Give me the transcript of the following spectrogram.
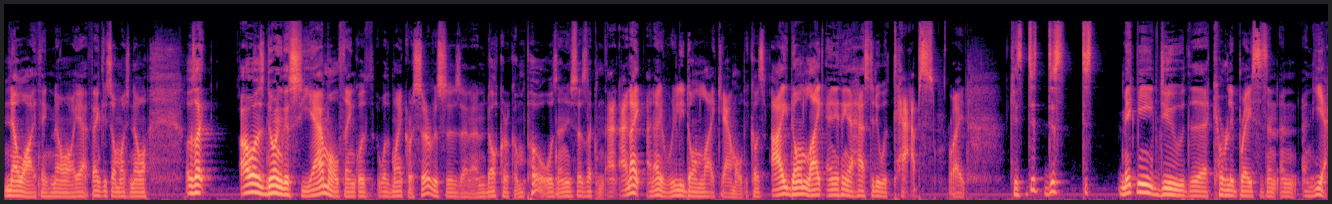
Noah. I think Noah. Yeah. Thank you so much, Noah. I was like, I was doing this YAML thing with with microservices and, and Docker Compose, and he says like, and I and I really don't like YAML because I don't like anything that has to do with tabs, right? Because this this make me do the curly braces and, and, and yeah,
